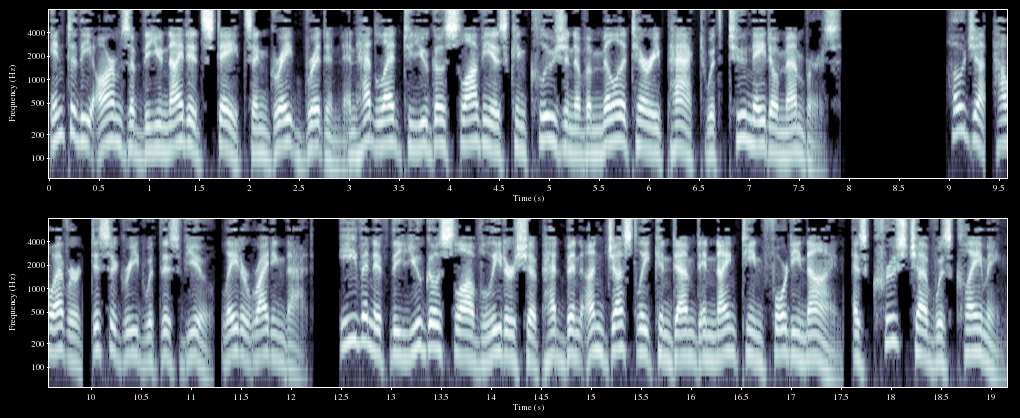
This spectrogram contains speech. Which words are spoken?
into the arms of the United States and Great Britain and had led to Yugoslavia's conclusion of a military pact with two NATO members. Hoxha, however, disagreed with this view, later writing that even if the Yugoslav leadership had been unjustly condemned in 1949, as Khrushchev was claiming,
